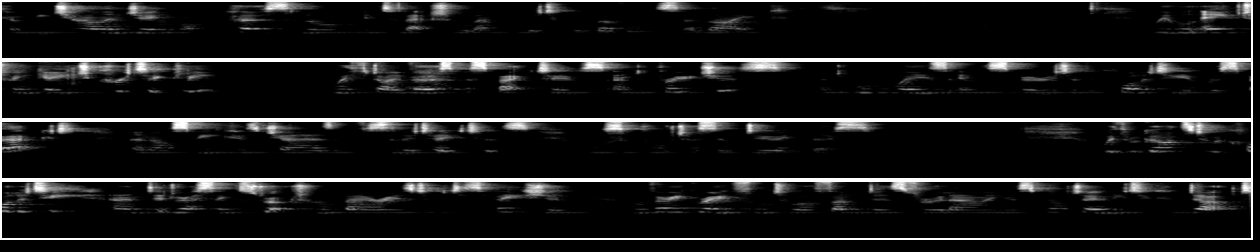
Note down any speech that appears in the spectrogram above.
can be challenging on personal, intellectual, and political levels alike. We will aim to engage critically with diverse perspectives and approaches, and always in the spirit of equality and respect, and our speakers, chairs, and facilitators will support us in doing this. With regards to equality and addressing structural barriers to participation, we're very grateful to our funders for allowing us not only to conduct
